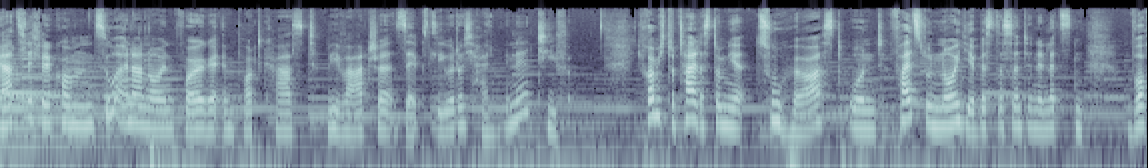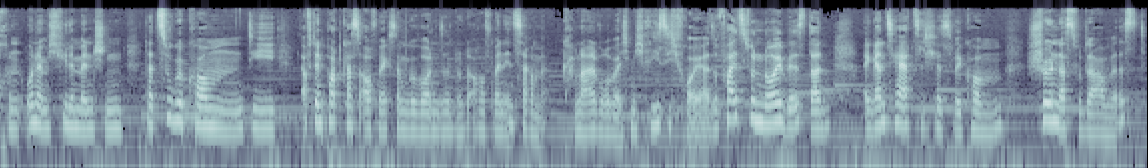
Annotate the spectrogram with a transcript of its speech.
Herzlich willkommen zu einer neuen Folge im Podcast Vivace Selbstliebe durch Heilung in der Tiefe. Ich freue mich total, dass du mir zuhörst und falls du neu hier bist, das sind in den letzten Wochen unheimlich viele Menschen dazugekommen, die auf den Podcast aufmerksam geworden sind und auch auf meinen Instagram-Kanal, worüber ich mich riesig freue. Also falls du neu bist, dann ein ganz herzliches Willkommen. Schön, dass du da bist.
